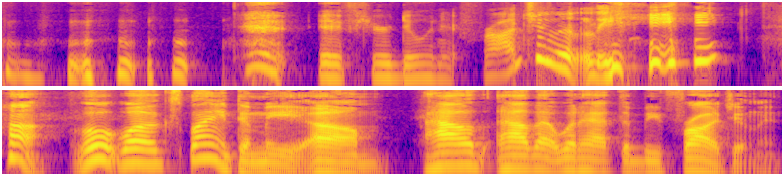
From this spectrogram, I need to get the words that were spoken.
If you're doing it fraudulently. Huh? Well, well, explain to me um how how that would have to be fraudulent.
